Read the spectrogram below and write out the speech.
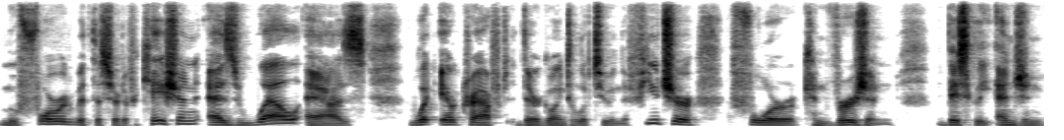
move forward with the certification, as well as what aircraft they're going to look to in the future for conversion, basically engine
